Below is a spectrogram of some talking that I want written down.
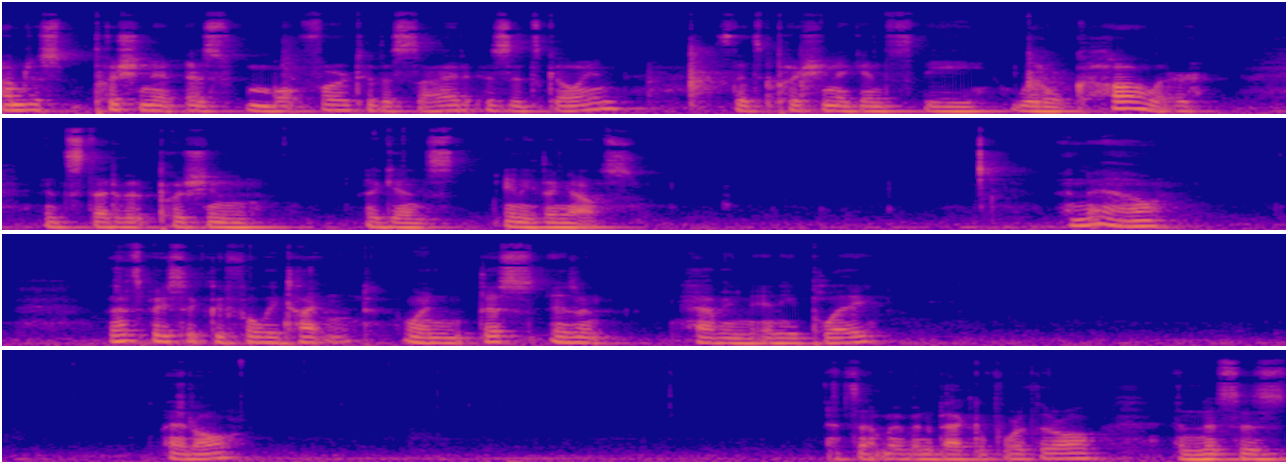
I'm just pushing it as far to the side as it's going. So it's pushing against the little collar instead of it pushing against anything else. And now that's basically fully tightened. When this isn't having any play at all, it's not moving back and forth at all. And this is,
